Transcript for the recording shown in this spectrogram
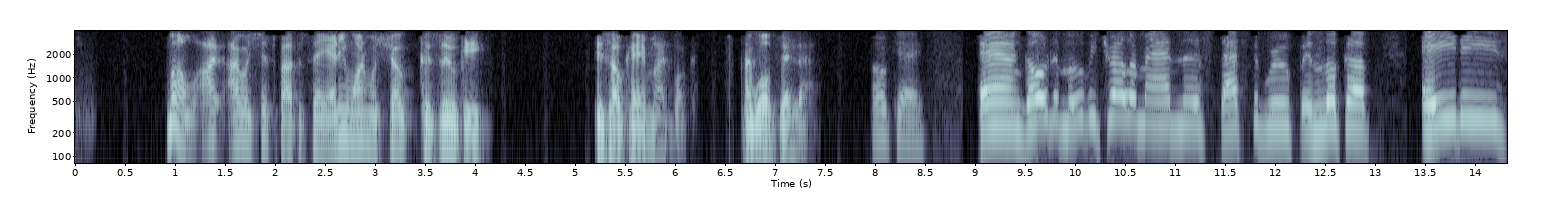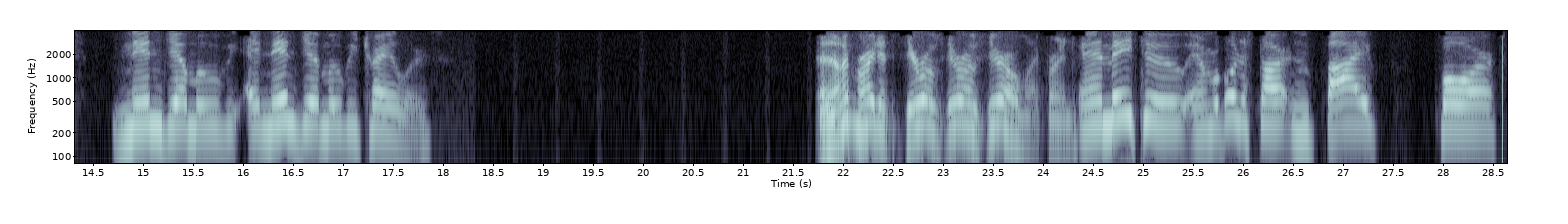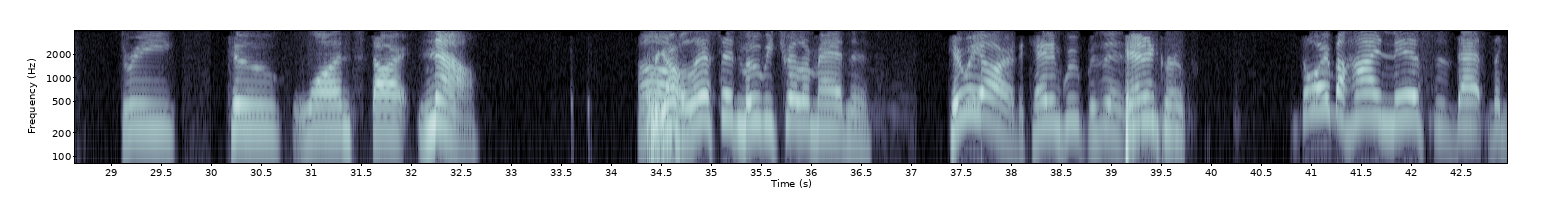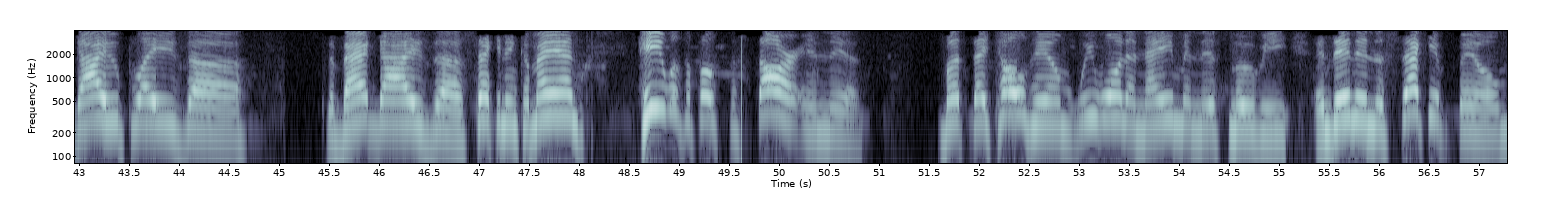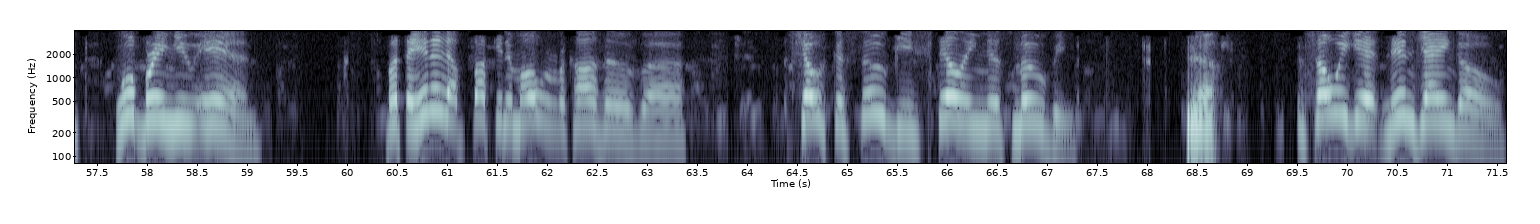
Well, I, I was just about to say anyone with Sho Kosugi is okay in my book. I will say that. Okay. And go to Movie Trailer Madness, that's the group, and look up 80s ninja movie and ninja movie trailers. And I'm right at zero zero zero, my friend. And me too. And we're going to start in five, four, three, two, one, start now. There we Uh, go. Blessed Movie Trailer Madness. Here we are. The Cannon Group is in. Cannon Group. The story behind this is that the guy who plays uh the bad guy's uh, second in command, he was supposed to star in this. But they told him, we want a name in this movie, and then in the second film, we'll bring you in. But they ended up fucking him over because of uh, Sho Kosugi stealing this movie. Yeah. And so we get Ninjango,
